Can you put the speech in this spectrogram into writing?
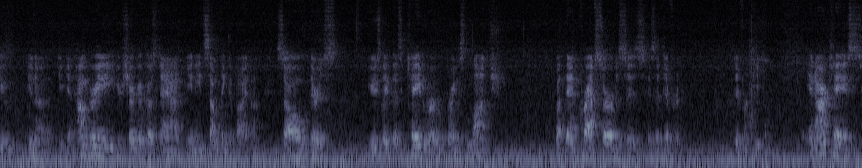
you, you know, you get hungry, your sugar goes down, you need something to bite on. So there's, usually this caterer who brings lunch, but then craft services is a different, different people. In our case,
